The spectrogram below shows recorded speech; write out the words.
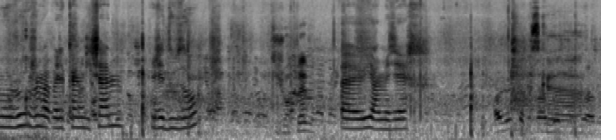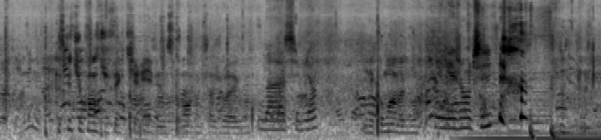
Bonjour, je m'appelle Camille Chan, j'ai 12 ans. Tu joues en club Euh, oui, à Mézières. Est-ce que... Qu'est-ce que tu penses du fait que Thierry vienne souvent comme ça jouer avec vous? Bah, c'est bien. Il est comment avec vous? Il est gentil.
